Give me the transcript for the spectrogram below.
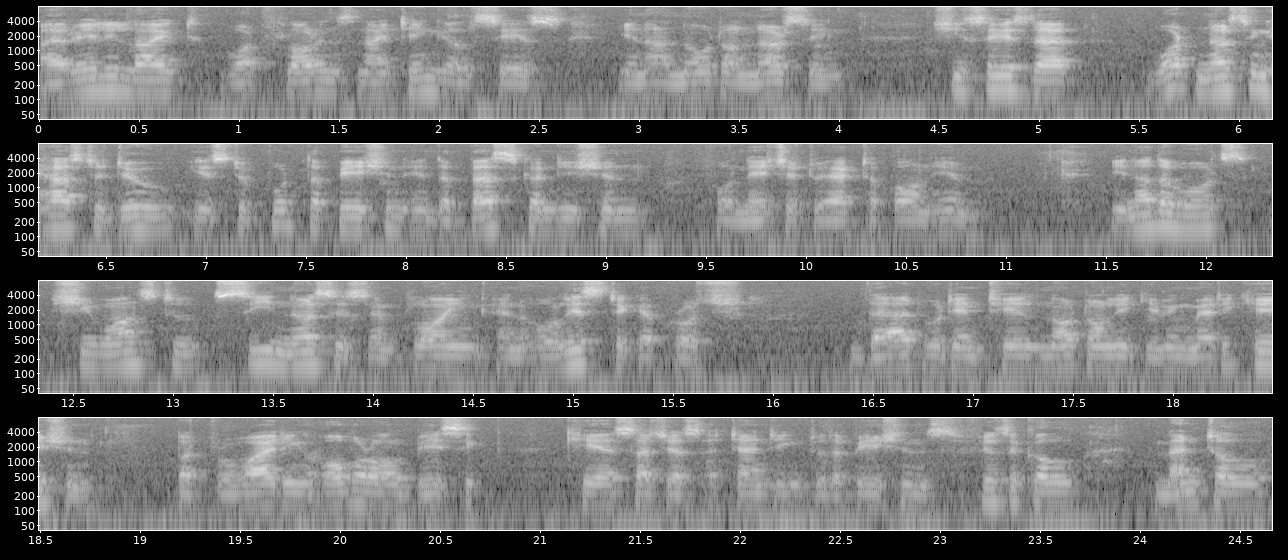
I really liked what Florence Nightingale says in her note on nursing. She says that what nursing has to do is to put the patient in the best condition for nature to act upon him. In other words, she wants to see nurses employing an holistic approach that would entail not only giving medication but providing overall basic care such as attending to the patient's physical, mental,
